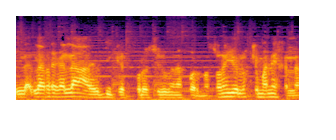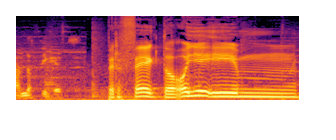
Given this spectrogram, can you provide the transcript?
la, la regalada de tickets, por decirlo de alguna forma. Son ellos los que manejan los tickets. Perfecto. Oye, y. mm,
